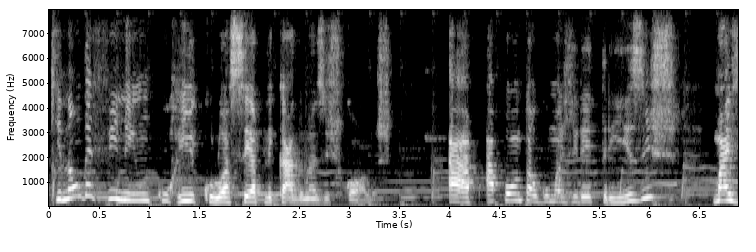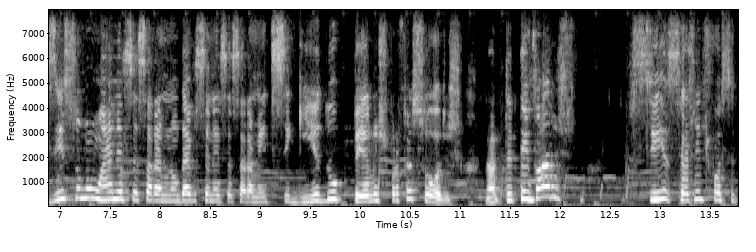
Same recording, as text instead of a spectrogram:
que não definem um currículo a ser aplicado nas escolas. aponta algumas diretrizes mas isso não é necessariamente, não deve ser necessariamente seguido pelos professores. Né? Tem, vários. Se, se a gente fosse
